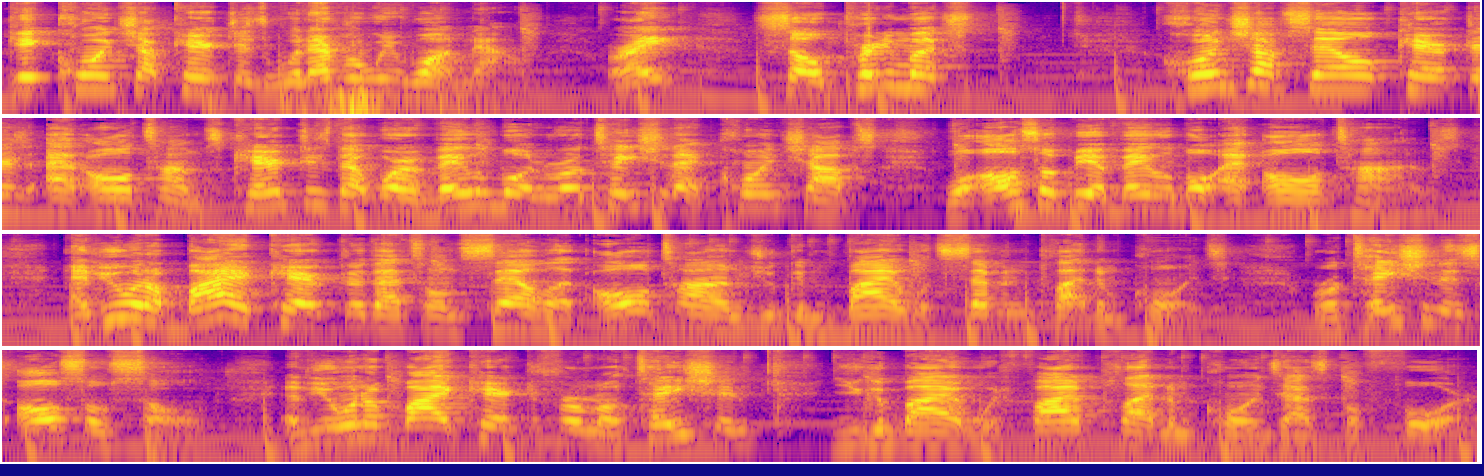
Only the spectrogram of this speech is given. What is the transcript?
get coin shop characters whenever we want now, right? So pretty much Coin shop sell characters at all times. Characters that were available in rotation at coin shops will also be available at all times. If you want to buy a character that's on sale at all times, you can buy it with 7 platinum coins. Rotation is also sold. If you want to buy a character from rotation, you can buy it with five platinum coins as before.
